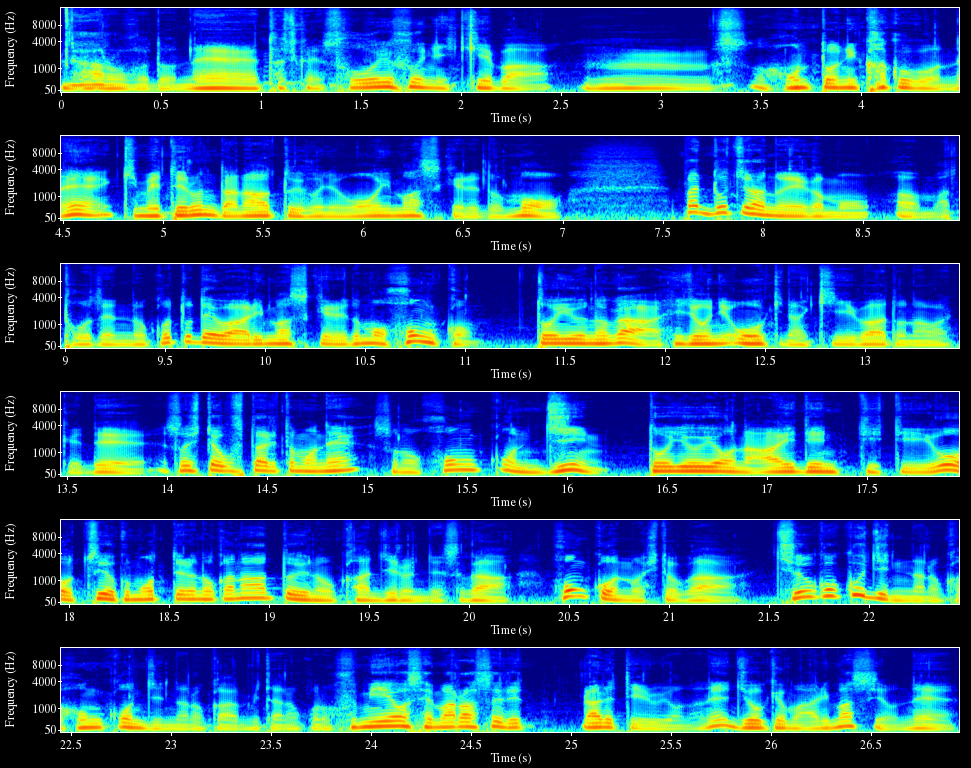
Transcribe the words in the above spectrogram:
なるほどね。確かにそういうふうに聞けば、うん、本当に覚悟をね、決めてるんだなというふうに思いますけれども、やっぱりどちらの映画も、あまあ、当然のことではありますけれども、香港というのが非常に大きなキーワードなわけで、そしてお二人ともね、その香港人というようなアイデンティティを強く持ってるのかなというのを感じるんですが、香港の人が中国人なのか香港人なのかみたいな、この踏み絵を迫らせられているようなね、状況もありますよね。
